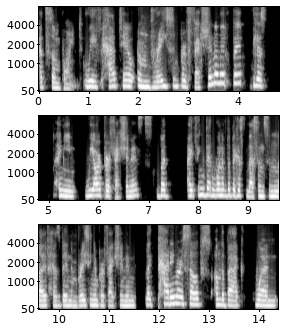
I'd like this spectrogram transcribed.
at some point. We've had to embrace imperfection a little bit because, I mean, we are perfectionists, but I think that one of the biggest lessons in life has been embracing imperfection and like patting ourselves on the back when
